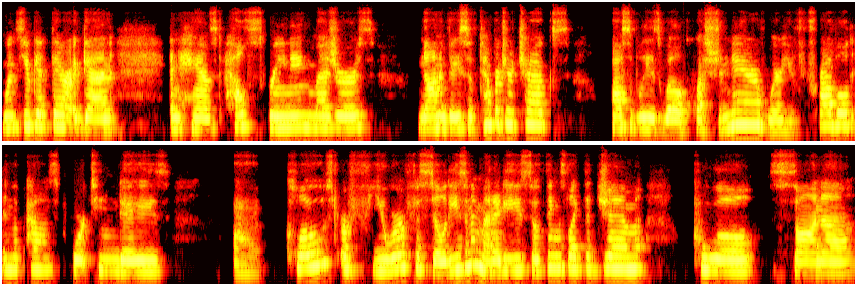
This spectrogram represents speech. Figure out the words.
Once you get there, again, enhanced health screening measures, non invasive temperature checks, possibly as well a questionnaire of where you've traveled in the past 14 days, uh, closed or fewer facilities and amenities. So things like the gym, pool, sauna,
